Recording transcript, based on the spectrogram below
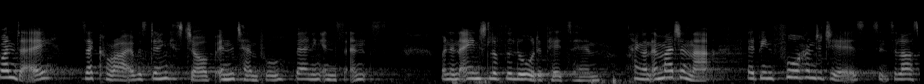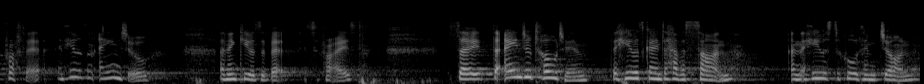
One day, Zechariah was doing his job in the temple, burning incense, when an angel of the Lord appeared to him. Hang on, imagine that. It had been 400 years since the last prophet, and he was an angel. I think he was a bit surprised. So the angel told him that he was going to have a son, and that he was to call him John.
